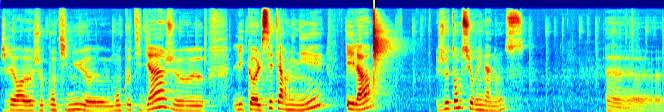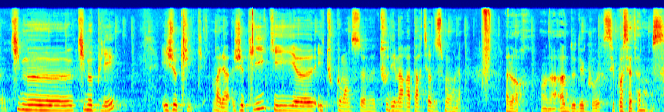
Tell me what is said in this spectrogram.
je, continue euh, mon quotidien. L'école c'est terminé et là je tombe sur une annonce euh, qui, me, qui me plaît et je clique. Voilà, je clique et, euh, et tout commence, euh, tout démarre à partir de ce moment-là. Alors, on a hâte de découvrir. C'est quoi cette annonce?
